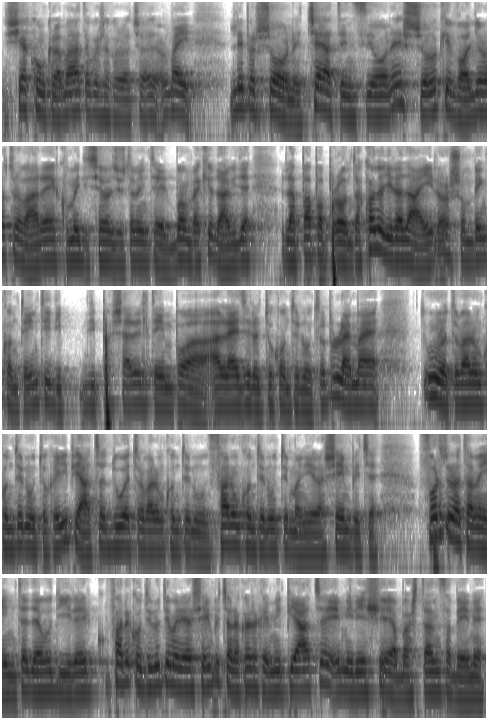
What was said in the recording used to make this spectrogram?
sia conclamata questa cosa, cioè ormai le persone c'è attenzione, solo che vogliono trovare, come diceva giustamente il buon vecchio Davide, la papa pronta. Quando gliela dai, loro sono ben contenti di, di passare il tempo a, a leggere il tuo contenuto. Il problema è uno trovare un contenuto che gli piaccia, due trovare un contenuto, fare un contenuto in maniera semplice. Fortunatamente devo dire, fare contenuti in maniera semplice è una cosa che mi piace e mi riesce abbastanza bene.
